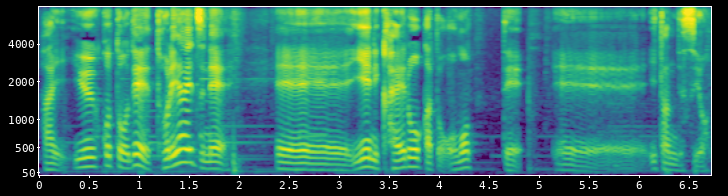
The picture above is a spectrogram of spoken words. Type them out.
はい、いうことでとりあえずね、えー、家に帰ろうかと思って、え、いたんですよ。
